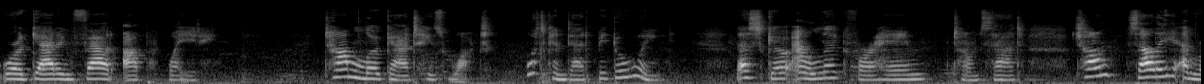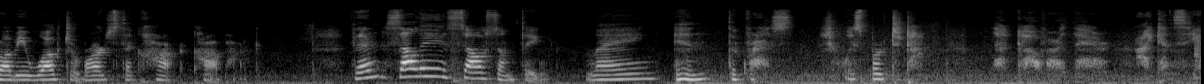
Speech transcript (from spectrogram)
were getting fed up waiting. Tom looked at his watch. What can Dad be doing? Let's go and look for him, Tom said. Tom, Sally, and Robbie walked towards the car, car park. Then Sally saw something laying in the grass. She whispered to Tom, Look over there. I can see a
